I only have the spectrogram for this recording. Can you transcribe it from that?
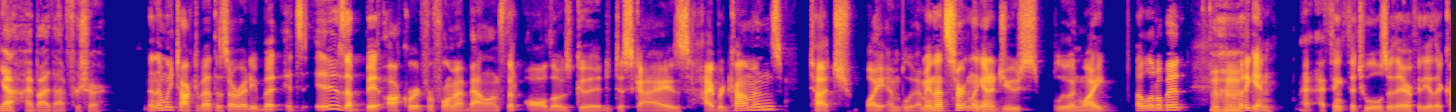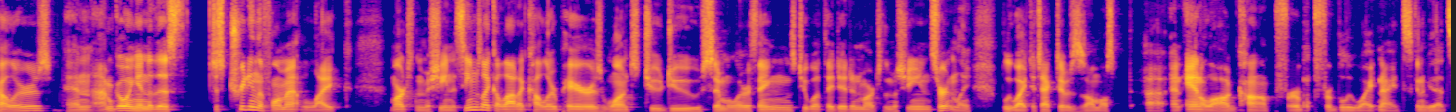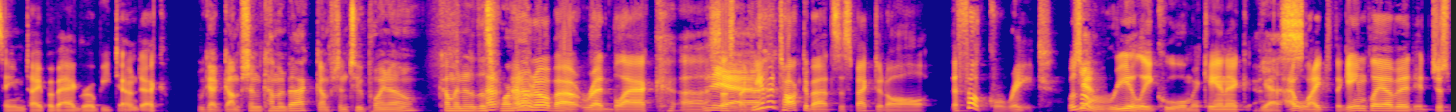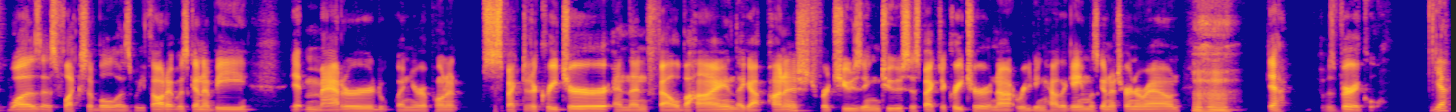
Yeah, I buy that for sure. And then we talked about this already, but it's it is a bit awkward for format balance that all those good disguise hybrid commons touch white and blue. I mean, that's certainly going to juice blue and white a little bit, mm-hmm. but again, I, I think the tools are there for the other colors, and I'm going into this just treating the format like March of the Machine. It seems like a lot of color pairs want to do similar things to what they did in March of the Machine. Certainly, Blue White Detectives is almost uh, an analog comp for for Blue White Knights. It's going to be that same type of aggro beatdown deck. We got Gumption coming back, Gumption 2.0 coming into this I, format. I don't know about Red Black uh, yeah. Suspect. We haven't talked about Suspect at all. that felt great. It was Yeah. a really cool mechanic. Yes. I liked the gameplay of it. It just was as flexible as we thought it was going to be. It mattered when your opponent suspected a creature and then fell behind. They got punished for choosing to suspect a creature and not reading how the game was going to turn around. Mm-hmm. Yeah, it was very cool. Yeah.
